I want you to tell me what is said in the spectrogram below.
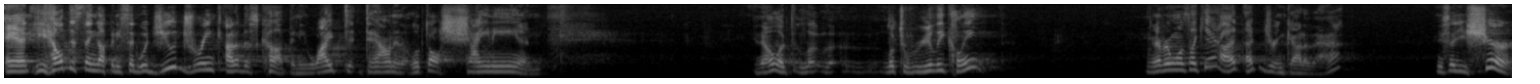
and he held this thing up and he said, Would you drink out of this cup? And he wiped it down, and it looked all shiny and, you know, looked, looked, looked really clean. And everyone was like, Yeah, I'd, I'd drink out of that. He said, You sure?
